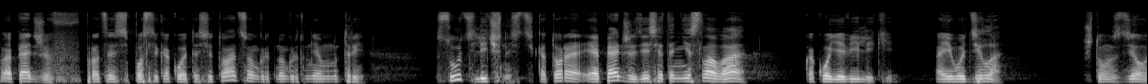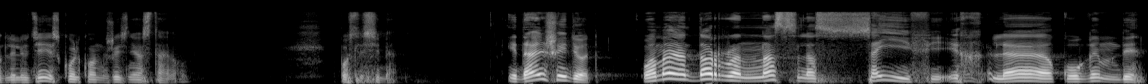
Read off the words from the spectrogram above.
опять же, в процессе после какой-то ситуации, он говорит, ну, говорит, у меня внутри суть, личность, которая, и опять же, здесь это не слова, какой я великий а его дела. Что он сделал для людей и сколько он в жизни оставил после себя. И дальше идет. وما ضر النسل السيف إخلاق غمده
